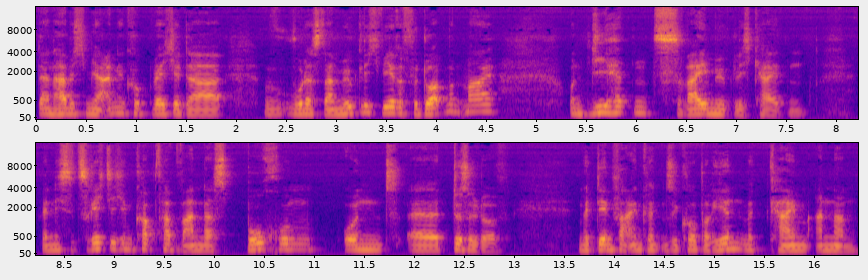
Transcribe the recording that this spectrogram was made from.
dann habe ich mir angeguckt, welche da, wo das da möglich wäre für Dortmund mal. Und die hätten zwei Möglichkeiten. Wenn ich es jetzt richtig im Kopf habe, waren das Bochum und äh, Düsseldorf. Mit den Vereinen könnten sie kooperieren, mit keinem anderen.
